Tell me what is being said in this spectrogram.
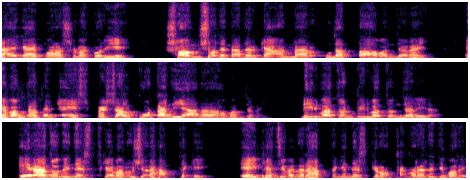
জায়গায় পড়াশোনা করিয়ে সংসদে তাদেরকে আনার উদাত্ত আহ্বান জানাই এবং তাদেরকে স্পেশাল কোটা দিয়ে আনার আহ্বান জানাই। নির্বাচন নির্বাচন জানি না। এরা যদি দেশকে মানুষের হাত থেকে, এই ফেসিবাদের হাত থেকে দেশকে রক্ষা করে দিতে পারে,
